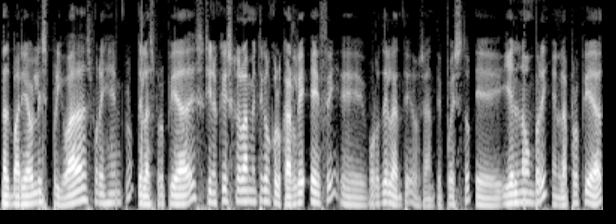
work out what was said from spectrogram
las variables privadas, por ejemplo, de las propiedades, sino que es solamente con colocarle f eh, por delante, o sea, antepuesto y el nombre en la propiedad,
